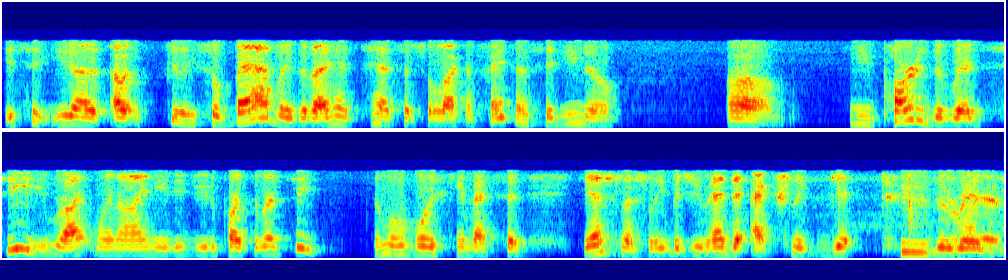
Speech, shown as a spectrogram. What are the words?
it said you know I was feeling so badly that I had had such a lack of faith. I said, you know, um, you parted the Red Sea right when I needed you to part the Red Sea. The little voice came back and said, Yes, Lesley, but you had to actually get to the, The Red, Red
